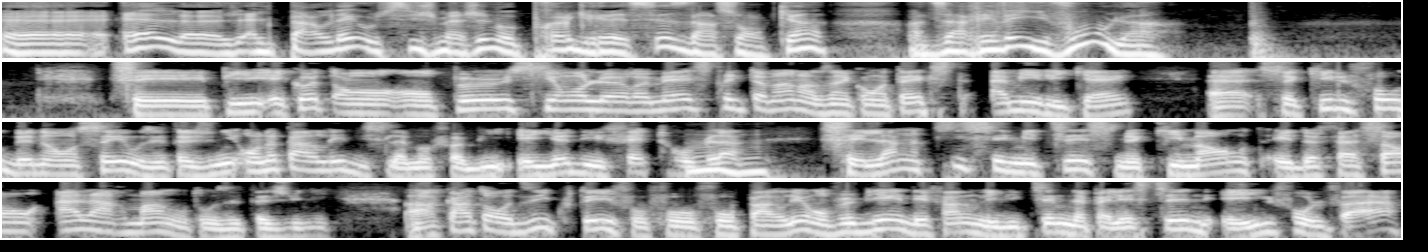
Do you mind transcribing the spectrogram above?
Euh, elle, euh, elle parlait aussi, j'imagine, aux progressistes dans son camp en disant réveillez-vous là. C'est puis écoute, on, on peut si on le remet strictement dans un contexte américain, euh, ce qu'il faut dénoncer aux États-Unis. On a parlé d'islamophobie et il y a des faits troublants. Mhm. C'est l'antisémitisme qui monte et de façon alarmante aux États-Unis. Alors quand on dit, écoutez, il faut, faut, faut parler, on veut bien défendre les victimes de la Palestine et il faut le faire.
